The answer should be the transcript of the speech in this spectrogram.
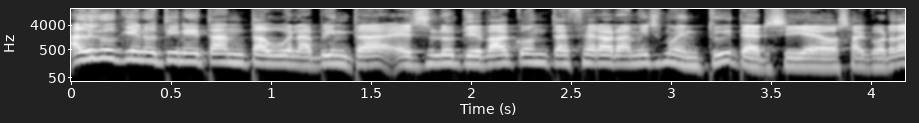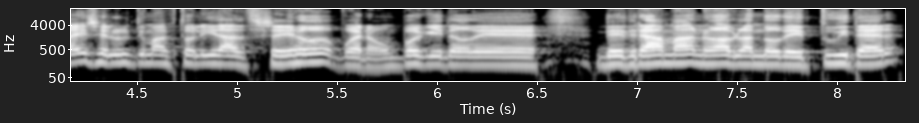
Algo que no tiene tanta buena pinta es lo que va a acontecer ahora mismo en Twitter. Si os acordáis, el último actualidad SEO, bueno, un poquito de, drama, ¿no? Hablando de Twitter,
